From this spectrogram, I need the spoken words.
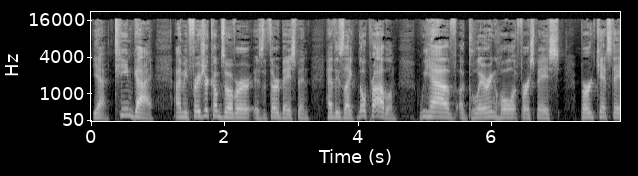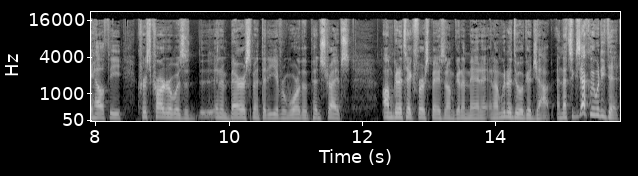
Yeah, team guy. I mean, Frazier comes over as the third baseman. Headley's like, no problem. We have a glaring hole at first base. Bird can't stay healthy. Chris Carter was a, an embarrassment that he even wore the pinstripes. I'm going to take first base and I'm going to man it and I'm going to do a good job. And that's exactly what he did.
